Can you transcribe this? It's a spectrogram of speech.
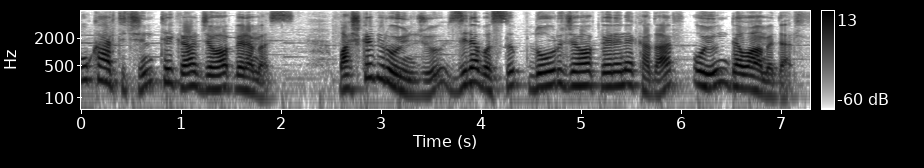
o kart için tekrar cevap veremez. Başka bir oyuncu zile basıp doğru cevap verene kadar oyun devam eder.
